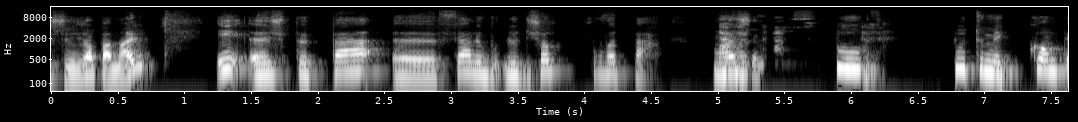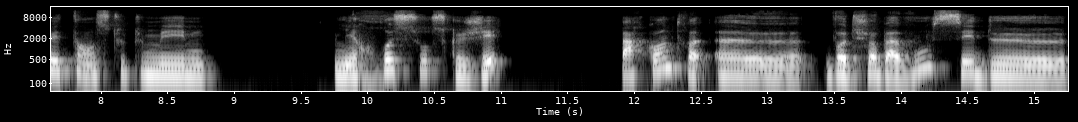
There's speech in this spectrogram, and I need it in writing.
c'est déjà pas mal. Et euh, je ne peux pas euh, faire le, job pour votre part. Moi, ah, je, toutes mes compétences, toutes mes, mes ressources que j'ai, par contre, euh, votre job à vous, c'est de,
